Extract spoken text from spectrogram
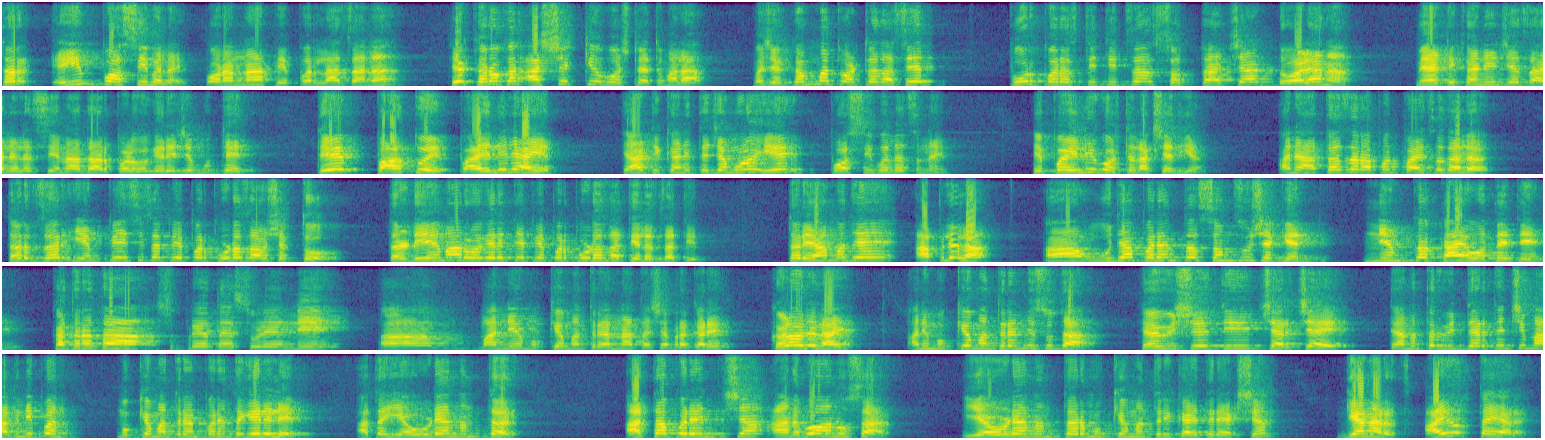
तर इम्पॉसिबल आहे. पोरांना पेपरला जाणं हे खरोखर अशक्य गोष्ट आहे. तुम्हाला म्हणजे गंमत वाटत असेल पूर परिस्थितीचं स्वतःच्या डोळ्यानं मी या ठिकाणी जे झालेलं सेना दारपळ वगैरे जे मुद्दे आहेत ते पाहतोय पाहिलेले आहेत. त्या ठिकाणी त्याच्यामुळे हे पॉसिबलच नाही. हे पहिली गोष्ट लक्षात घ्या. आणि आता जर आपण पाहायचं झालं तर जर एमपीएससीचा पेपर पुढे जाऊ शकतो तर डीएमआर वगैरे ते पेपर पुढे जातीलच जातील. तर यामध्ये आपल्याला उद्यापर्यंत समजू शकेल नेमकं काय होतंय ते. का तर आता सुप्रियता सुळे यांनी माननीय मुख्यमंत्र्यांना तशा प्रकारे कळवलेलं आहे. आणि मुख्यमंत्र्यांनी सुद्धा ह्या विषयी ती चर्चा आहे. त्यानंतर विद्यार्थ्यांची मागणी पण मुख्यमंत्र्यांपर्यंत गेलेली आहे. आता एवढ्यानंतर आतापर्यंतच्या अनुभवानुसार एवढ्यानंतर मुख्यमंत्री काहीतरी ऍक्शन घेणारच. आयोग तयार आहे.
